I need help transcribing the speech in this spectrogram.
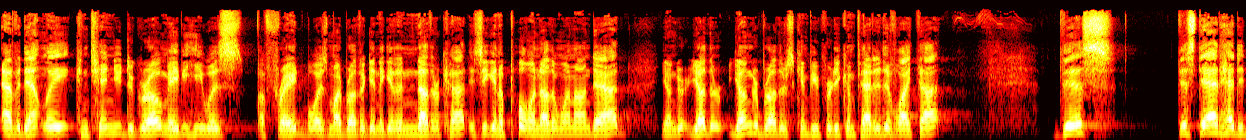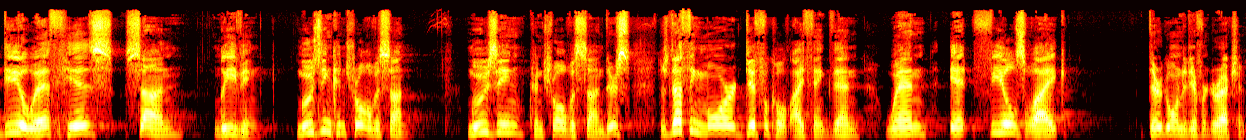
evidently continued to grow. Maybe he was afraid, boy, is my brother going to get another cut? Is he going to pull another one on dad? Younger, younger, younger brothers can be pretty competitive like that. This, this dad had to deal with his son leaving, losing control of his son. Losing control of his son. There's, there's nothing more difficult, I think, than when it feels like they're going a different direction.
